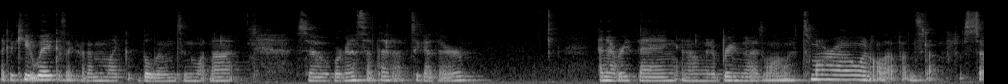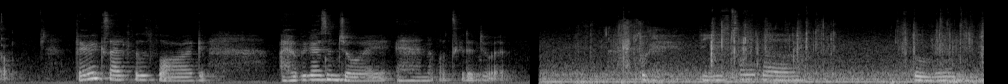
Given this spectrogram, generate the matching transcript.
like a cute way because I got him like balloons and whatnot. So we're gonna set that up together and everything, and I'm gonna bring you guys along with tomorrow and all that fun stuff. So very excited for this vlog. I hope you guys enjoy and let's get into it. Okay, these are the balloons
